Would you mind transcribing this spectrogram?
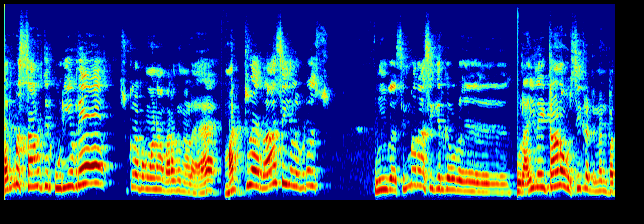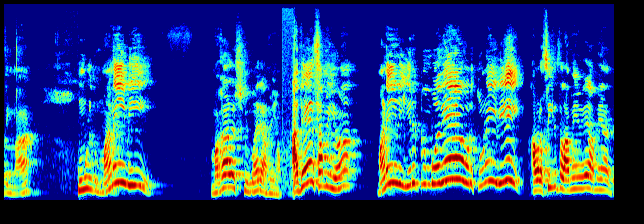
கர்மஸ்தானத்திற்கு உரியவரே சுக்கர பகவானா வரதுனால மற்ற ராசிகளை விட உங்க சிம்ம ராசிக்கு இருக்கிற ஒரு ஒரு ஹைலைட்டான ஒரு சீக்ரெட் என்னன்னு பார்த்தீங்கன்னா உங்களுக்கு மனைவி மகாலட்சுமி மாதிரி அமையும். அதே சமயம் மனைவி இருக்கும்போதே ஒரு துணைவி அவளை சீக்கிரத்தில் அமையவே அமையாது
